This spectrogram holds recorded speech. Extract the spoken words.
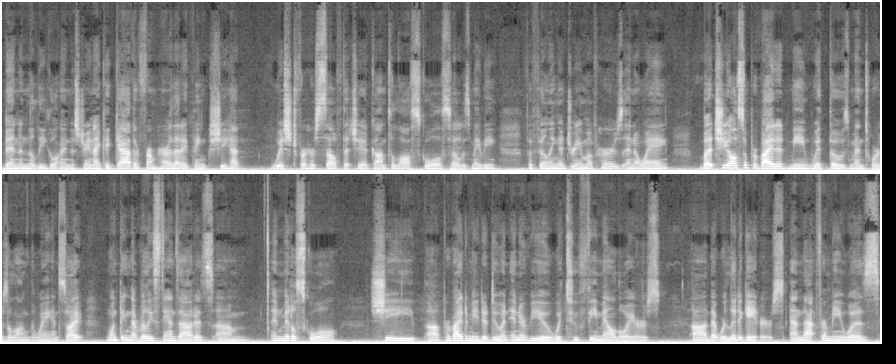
been in the legal industry, and I could gather from her that I think she had wished for herself that she had gone to law school, so it was maybe fulfilling a dream of hers in a way but she also provided me with those mentors along the way. And so, I, one thing that really stands out is um, in middle school, she uh, provided me to do an interview with two female lawyers uh, that were litigators, and that for me was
